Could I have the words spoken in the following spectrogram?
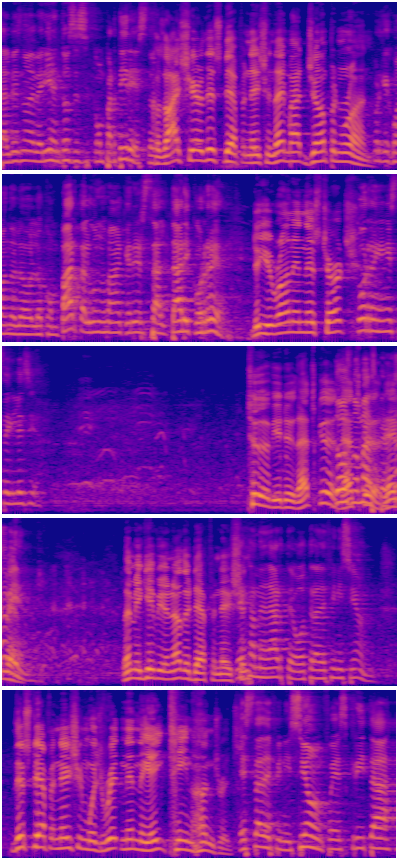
Tal vez no debería entonces compartir esto. Because I share this definition, they might jump and run. Porque cuando lo, lo comparta, algunos van a querer saltar y correr. Do you run in this church? ¿Corren en esta iglesia? Two of you do. That's good. Dos That's nomás, good. pero está Amen. bien. Let me give you another definition. Déjame darte otra definición. This definition was written in the 1800s Esta definición fue escrita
